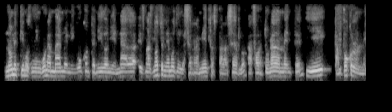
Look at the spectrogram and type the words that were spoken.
No metimos ninguna mano en ningún contenido ni en nada. Es más, no tenemos ni las herramientas para hacerlo, afortunadamente, y tampoco lo necesitamos,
